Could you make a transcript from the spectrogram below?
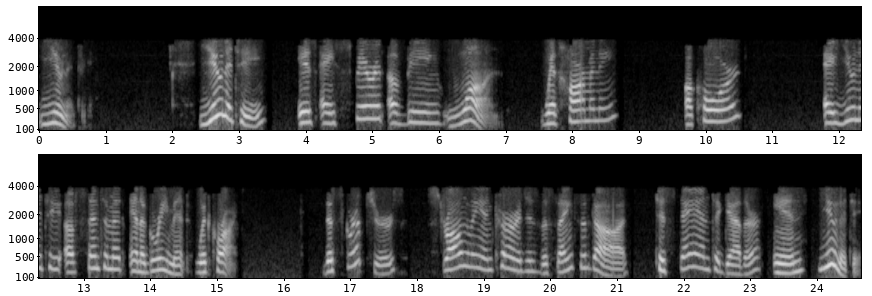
unity. Unity is a spirit of being one with harmony, accord, a unity of sentiment and agreement with Christ. The scriptures strongly encourages the saints of God to stand together in unity.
